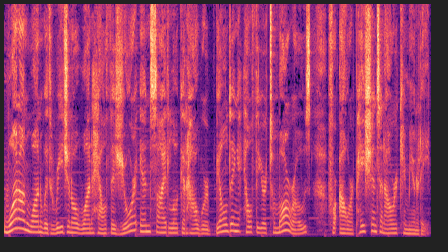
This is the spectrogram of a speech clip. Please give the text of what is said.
One on One with Regional One Health is your inside look at how we're building healthier tomorrows for our patients and our community.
